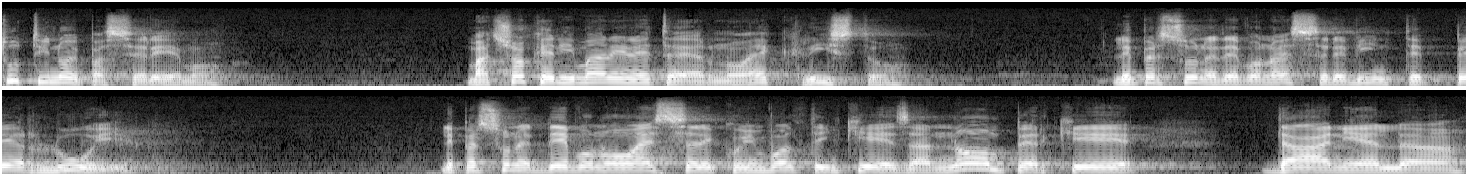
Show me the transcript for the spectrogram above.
tutti noi passeremo, ma ciò che rimane in eterno è Cristo. Le persone devono essere vinte per Lui. Le persone devono essere coinvolte in chiesa non perché Daniel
